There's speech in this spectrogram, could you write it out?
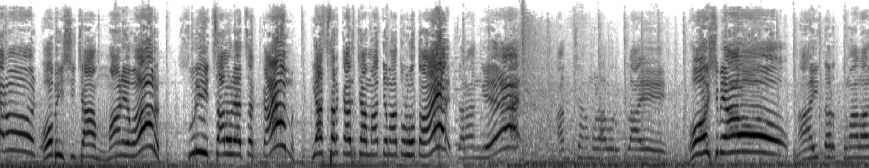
करून ओबीसीच्या मानेवर सुरी चालवण्याचं काम या सरकारच्या माध्यमातून होत आहे. जरांगे आमच्या मुळावर उठला आहे. होश में आओ नाही तर तुम्हाला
